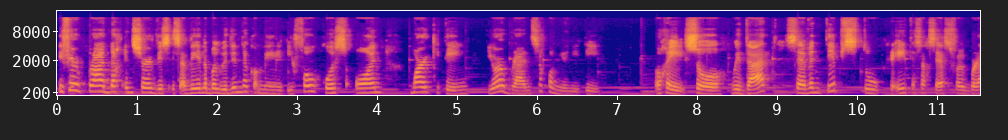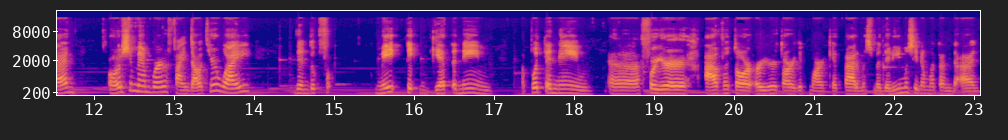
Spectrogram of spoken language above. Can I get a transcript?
If your product and service is available within the community, focus on marketing your brand sa community. Okay, so with that, seven tips to create a successful brand. Always remember, find out your why, then look for, make, get a name, put a name uh, for your avatar or your target market para mas madali mo silang matandaan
